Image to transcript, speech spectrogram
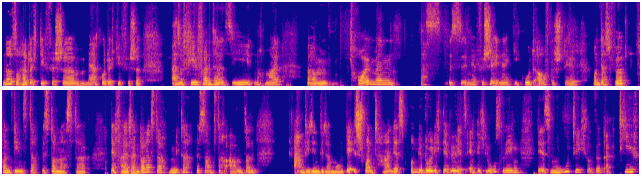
ne, Sonne durch die Fische, Merkur durch die Fische, also viel Fantasie, nochmal ähm, träumen, das ist in der Fische-Energie gut aufgestellt und das wird von Dienstag bis Donnerstag der Fall sein. Donnerstag Mittag bis Samstagabend dann haben wir den Widermond. Der ist spontan, der ist ungeduldig, der will jetzt endlich loslegen, der ist mutig und wird aktiv,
